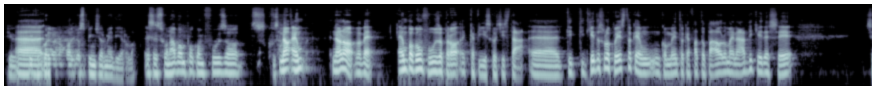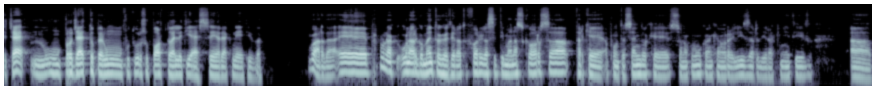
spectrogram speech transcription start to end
Più, uh, più Eh, quello non voglio spingermi a dirlo. E se suonava un po' confuso, scusate. No, un... no, no, vabbè, è un po' confuso, però capisco, ci sta. Eh, ti, ti, chiedo solo questo, che è un, un, commento che ha fatto Paolo Mainardi, chiede se, se c'è un progetto per un futuro supporto LTS in React Native. Guarda, è proprio una, un argomento che ho tirato fuori la settimana scorsa, perché appunto essendo che sono comunque anche un releaser di React Native, uh,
